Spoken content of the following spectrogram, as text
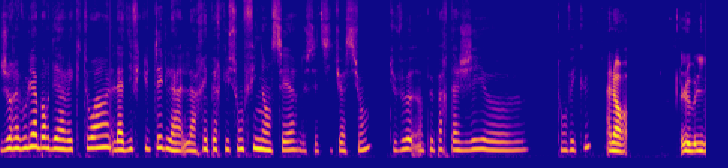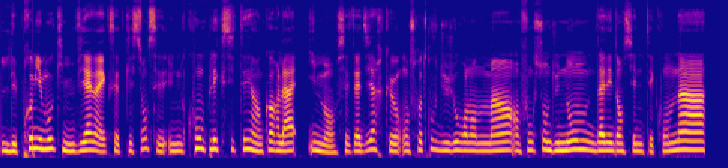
J'aurais voulu aborder avec toi la difficulté de la, la répercussion financière de cette situation. Tu veux un peu partager euh, ton vécu? Alors, le- les premiers mots qui me viennent avec cette question, c'est une complexité encore là immense. C'est-à-dire qu'on se retrouve du jour au lendemain en fonction du nombre d'années d'ancienneté qu'on a,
